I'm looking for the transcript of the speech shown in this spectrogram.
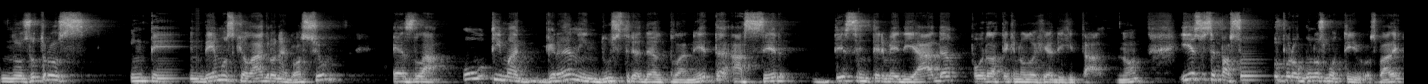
nosotros entendemos que o agronegócio é a última grande indústria do planeta a ser desintermediada por la tecnologia digital, ¿no? E isso se passou por alguns motivos, ¿vale?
